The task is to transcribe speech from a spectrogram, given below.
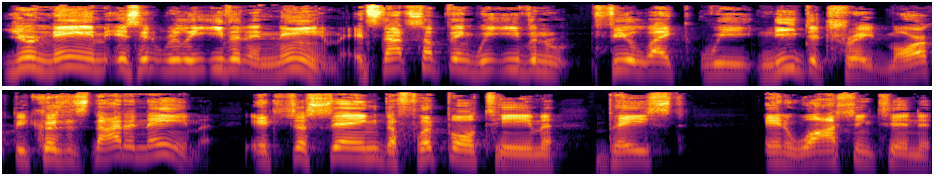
your name isn't really even a name. It's not something we even feel like we need to trademark because it's not a name. It's just saying the football team based in Washington,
